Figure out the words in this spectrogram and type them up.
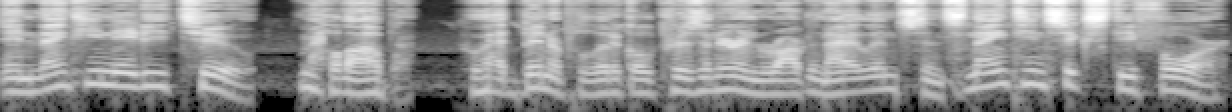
In 1982, Mhlaba, who had been a political prisoner in Robben Island since 1964,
